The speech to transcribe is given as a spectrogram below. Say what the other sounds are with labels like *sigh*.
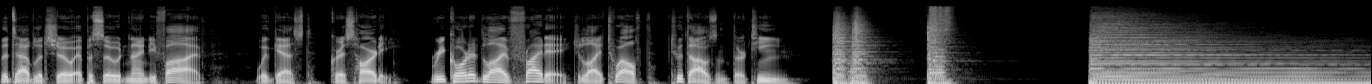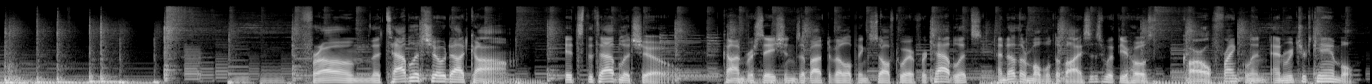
The Tablet Show, episode 95, with guest Chris Hardy. Recorded live Friday, July 12th, 2013. From thetabletshow.com, it's The Tablet Show. Conversations about developing software for tablets and other mobile devices with your hosts Carl Franklin and Richard Campbell.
